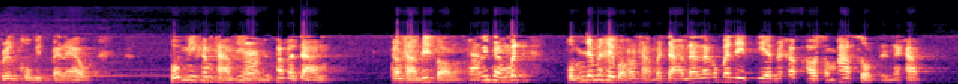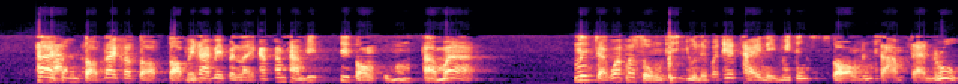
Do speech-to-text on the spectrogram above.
เรื่องโควิดไปแล้ว ผมมีคำถามที่สองครับอาจารย์คำถามที่สองครับก็ยังไม่ผมยังไม่เคยบอกคำถามอาจารย์นะแล้วก็ไม่ได้เตรียมนะครับ เอาสัมภาษณ์สดเลยนะครับ ถ้าอาจารย์ตอบได้ก็ตอบตอบไม่ได้ไม่เป็นไรครับคำถามที่ที่สองผมถามว่า เนื่องจากว่าพระสงฆ์ที่อยู่ในประเทศไทยเนี่ยมีถึงสองถึงสามแสนรูป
